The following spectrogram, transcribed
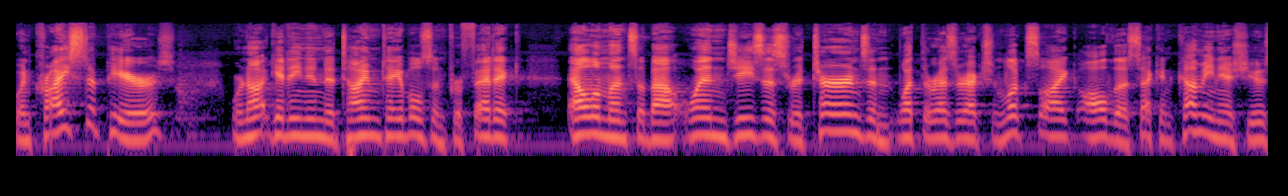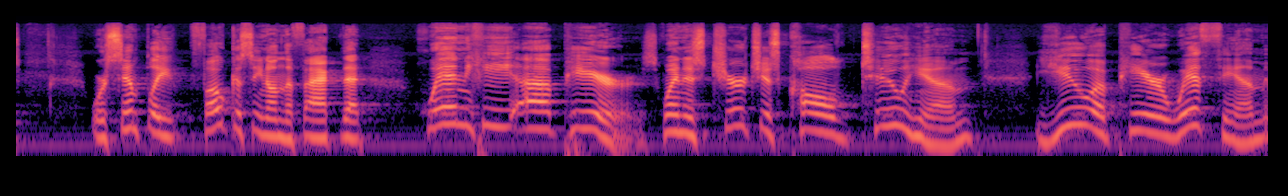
When Christ appears, we're not getting into timetables and prophetic elements about when Jesus returns and what the resurrection looks like, all the second coming issues. We're simply focusing on the fact that when he appears, when his church is called to him, you appear with him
